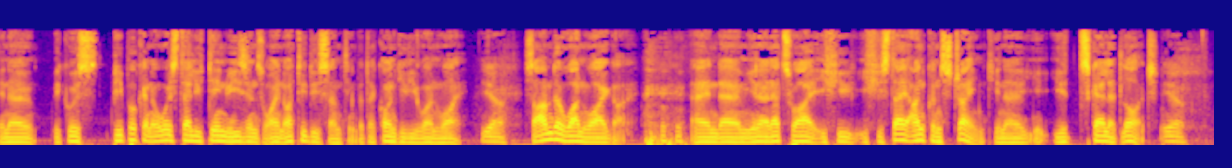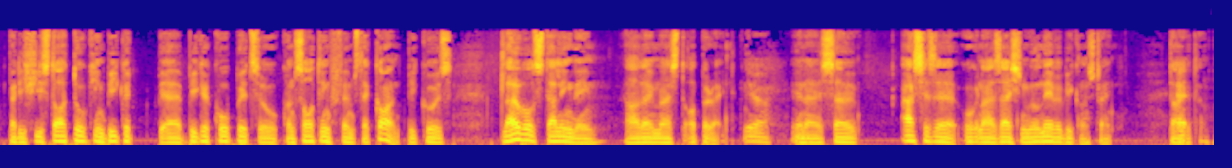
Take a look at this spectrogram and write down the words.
You know, because people can always tell you 10 reasons why not to do something, but they can't give you one why. yeah, So I'm the one why guy. and, um, you know, that's why if you, if you stay unconstrained, you know, you, you scale at large. yeah, But if you start talking bigger, uh, bigger corporates or consulting firms, they can't because global's telling them how they must operate. yeah. You know, so us as an organization will never be constrained. Digital.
